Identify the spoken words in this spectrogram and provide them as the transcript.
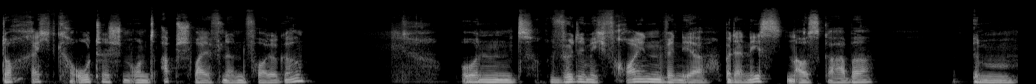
doch recht chaotischen und abschweifenden Folge. Und würde mich freuen, wenn ihr bei der nächsten Ausgabe im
